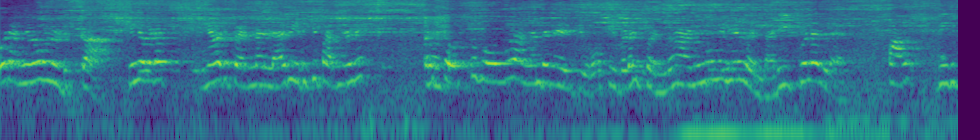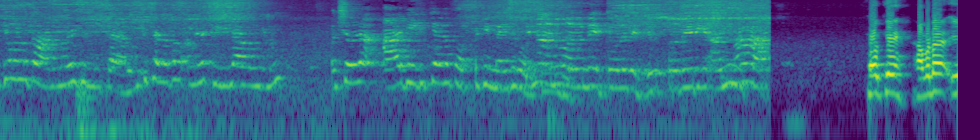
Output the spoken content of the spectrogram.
ഒരു അങ്ങനെ കൊണ്ട് എടുക്കാം. പിന്നെ ഇവിടെ ഞാൻ ഒരു പെണ്ണല്ല. അത് എനിക്ക് പറഞ്ഞത് പുറത്ത് പോകുമ്പോൾ അങ്ങനെ തന്നെ ആയിരിക്കും. ഓക്കെ ഇവിടെ പെണ്ണ് കാണുന്നില്ലല്ലോ എല്ലാവരും ഈക്വൽ അല്ലേ? അപ്പൊ ആ രീതിക്ക് നമ്മൾ കാണുന്നത് ചിന്തിക്കാം. നമുക്ക് ചിലപ്പോൾ അങ്ങനെ ഫീൽ ആവുമെങ്കിലും പക്ഷെ ഒരു ആ രീതിക്കാണ് പുറത്തേക്ക് ഇമേജ് കൊടുക്കുന്നത് അതിന്റെ ഏറ്റവും വലിയ തെറ്റ് പ്രതികരിക്കാൻ ഓക്കെ അവിടെ ഈ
